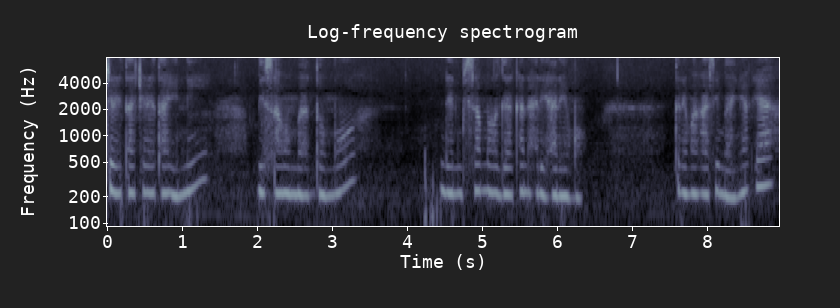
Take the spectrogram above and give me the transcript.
cerita-cerita ini bisa membantumu dan bisa melegakan hari-harimu. Terima kasih banyak ya.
